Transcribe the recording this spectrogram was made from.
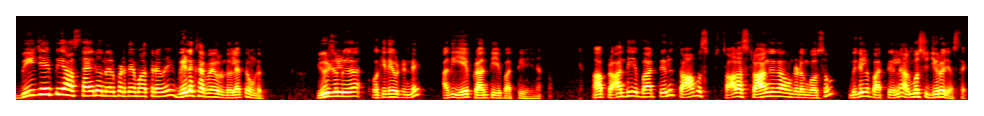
బీజేపీ ఆ స్థాయిలో నిలబడితే మాత్రమే వీళ్ళకి సర్వైవల్ ఉండదు లేకపోతే ఉండదు. యూజువల్గా ఒక ఇదేమిటంటే అది ఏ ప్రాంతీయ పార్టీ అయినా. ఆ ప్రాంతీయ పార్టీలు తాము చాలా స్ట్రాంగ్గా ఉండడం కోసం మిగిలిన పార్టీలని ఆల్మోస్ట్ జీరో చేస్తాయి.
